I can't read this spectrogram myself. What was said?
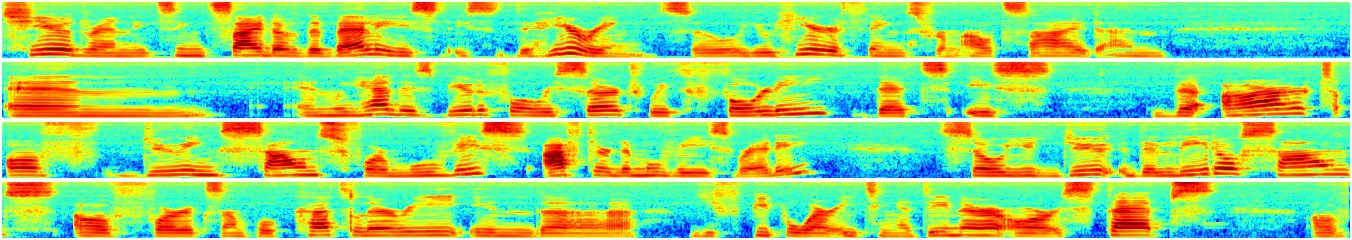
children, it's inside of the belly is, is the hearing. So you hear things from outside, and and and we had this beautiful research with Foley that is the art of doing sounds for movies after the movie is ready. So you do the little sounds of, for example, cutlery in the if people are eating a dinner or steps of,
